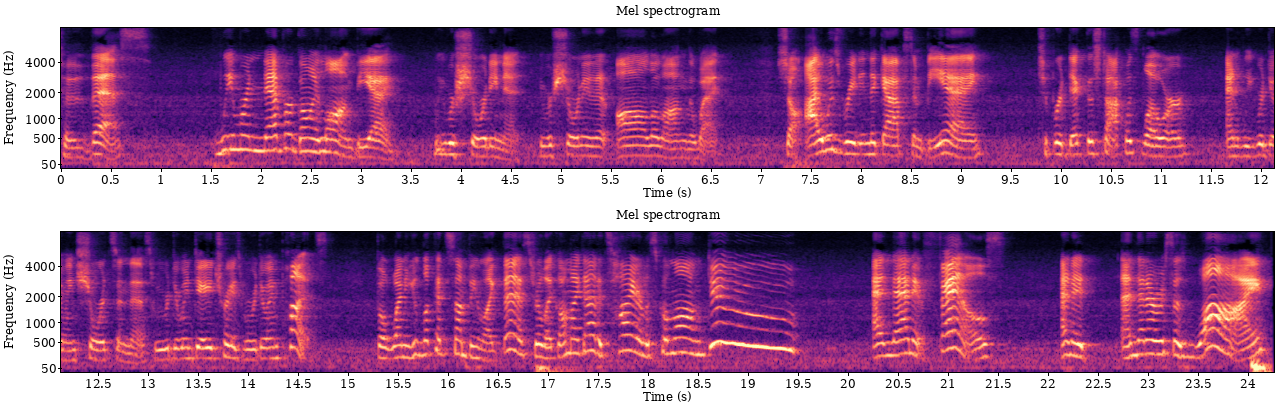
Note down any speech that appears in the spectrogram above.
to this? We were never going long, BA. We were shorting it. We were shorting it all along the way. So I was reading the gaps in BA to predict the stock was lower, and we were doing shorts in this. We were doing day trades. We were doing puts. But when you look at something like this, you're like, oh my God, it's higher. Let's go long. Do. And then it fails, and it and then everyone says, why?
